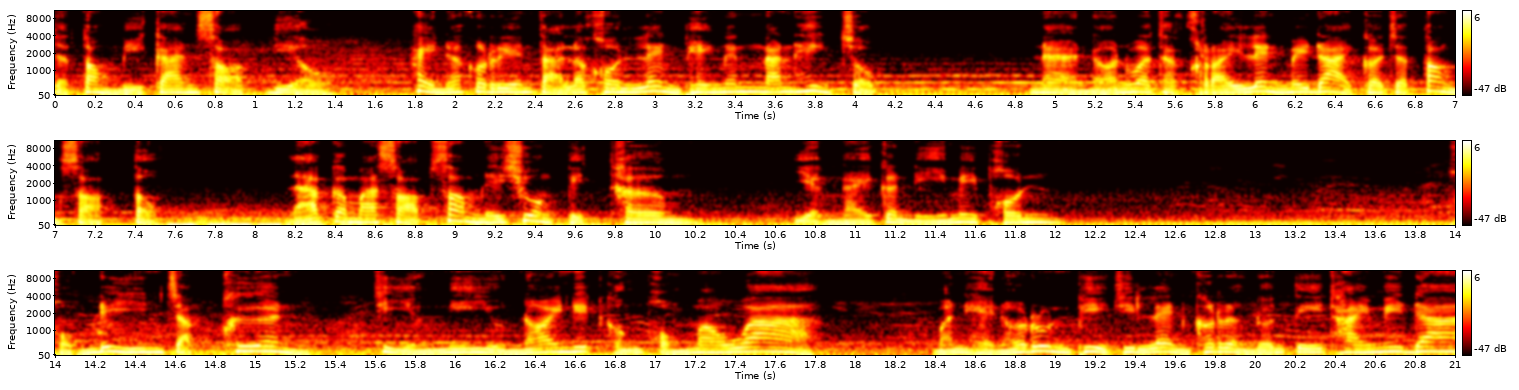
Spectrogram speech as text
จะต้องมีการสอบเดี่ยว ให้นักเรียนแต่ละคนเล่นเพลงนั้นๆ ให้จบ แน่นอนว่าถ้าใครเล่นไม่ได้ก็จะต้องสอบตก แล้วก็มาสอบซ่อมในช่วงปิดเทอมยังไงก็หนีไม่พ้น ผมได้ยินจากเพื่อนที่ยังมีอยู่น้อยนิดของผมมาว่า มันเห็นรุ่นพี่ที่เล่นเครื่องดนตรีไทยไม่ได้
